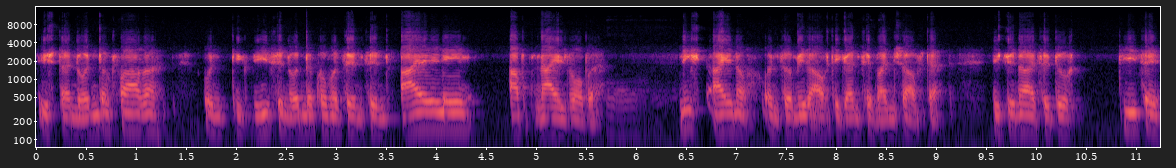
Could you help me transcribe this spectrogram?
ist dann runtergefahren und die Wiese runtergekommen sind, sind alle abknallt worden. Nicht einer und somit auch die ganze Mannschaft. Ich bin also durch diese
